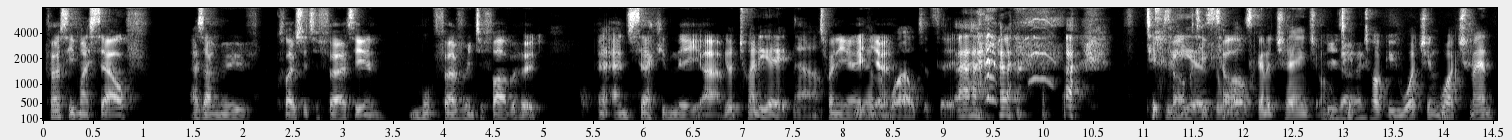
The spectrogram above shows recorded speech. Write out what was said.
Firstly, myself as I move closer to thirty and more, further into fatherhood, and, secondly, um, You're 28 now. 28, You have yeah. a while to think. TikTok, Two years, the world's going to change. On You know. TikTok, you watching Watchmen?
